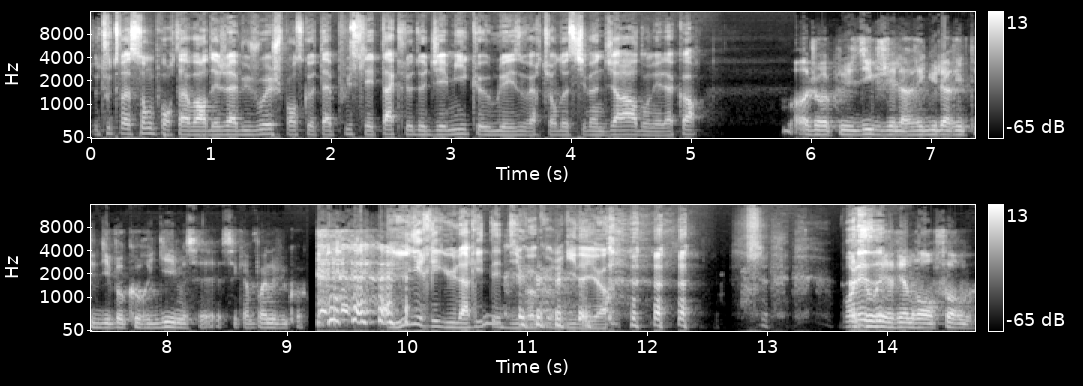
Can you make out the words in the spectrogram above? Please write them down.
de toute façon, pour t'avoir déjà vu jouer, je pense que t'as plus les tacles de Jamie que les ouvertures de Steven Gerrard, on est d'accord? Bon, J'aurais plus dit que j'ai la régularité d'Ivoque Origi, mais c'est qu'un point de vue. Quoi. L'irrégularité de Divock Origi d'ailleurs. bon, Un les, jour, il reviendra en forme.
